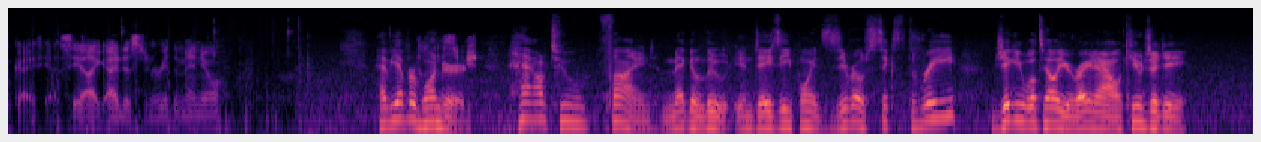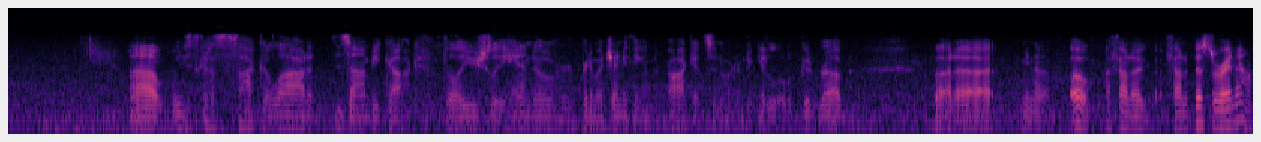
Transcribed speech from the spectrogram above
okay. Yeah, see, like, I just didn't read the manual. Have you ever wondered how to find Mega Loot in DayZ Point 063? Jiggy will tell you right now. Cue Jiggy. Uh, we just gotta suck a lot of zombie cock. They'll usually hand over pretty much anything in their pockets in order to get a little good rub. But, uh, you know, oh, I found a I found a pistol right now.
